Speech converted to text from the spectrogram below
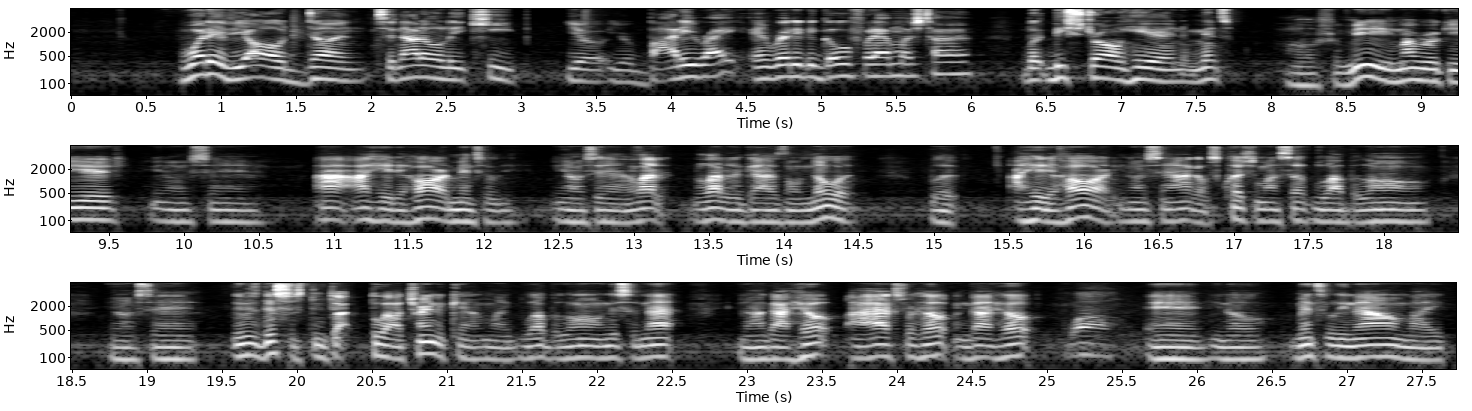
What have y'all done to not only keep your, your body right and ready to go for that much time, but be strong here in the mental? Well, for me, my rookie year, you know what I'm saying, I, I hit it hard mentally. You know what I'm saying? A lot, a lot of the guys don't know it, but I hit it hard. You know what I'm saying? I was questioning myself, do I belong? You know what I'm saying? Was, this is through, throughout training camp. I'm like, do I belong? This and that. You know, I got help. I asked for help and got help. Wow. And you know, mentally now I'm like,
